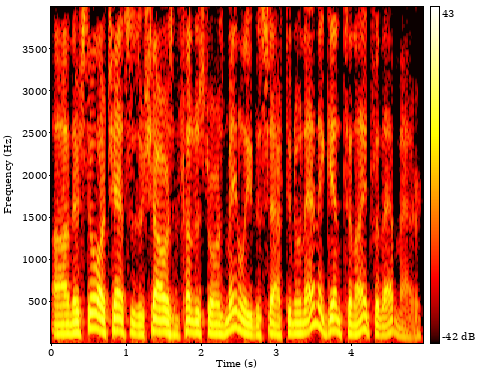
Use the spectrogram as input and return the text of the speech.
Uh, there still are chances of showers and thunderstorms, mainly this afternoon and again tonight for that matter.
